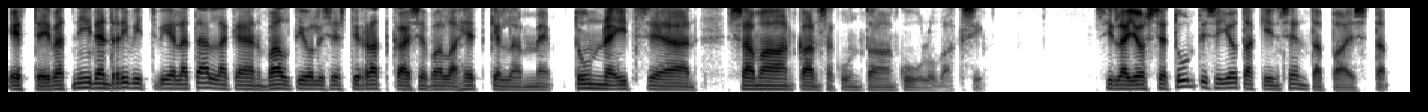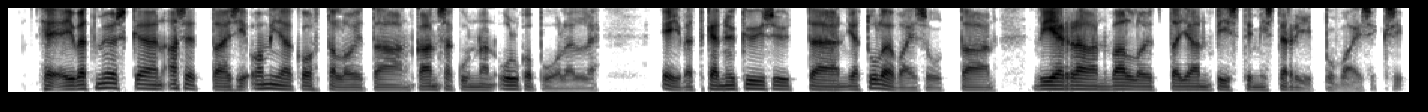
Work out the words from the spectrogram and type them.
etteivät niiden rivit vielä tälläkään valtiollisesti ratkaisevalla hetkellämme tunne itseään samaan kansakuntaan kuuluvaksi. Sillä jos se tuntisi jotakin sen tapaista, he eivät myöskään asettaisi omia kohtaloitaan kansakunnan ulkopuolelle, eivätkä nykyisyyttään ja tulevaisuuttaan vieraan valloittajan pistimistä riippuvaisiksi.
